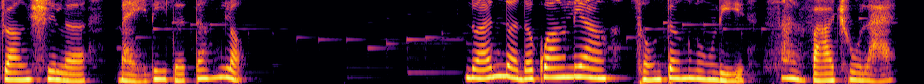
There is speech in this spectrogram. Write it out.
装饰了美丽的灯笼，暖暖的光亮从灯笼里散发出来，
